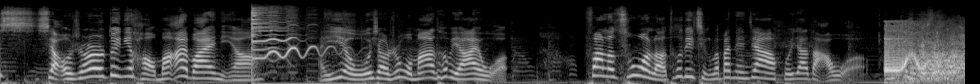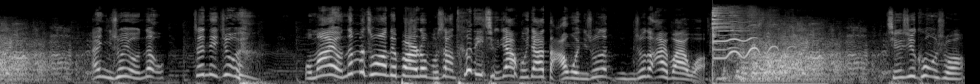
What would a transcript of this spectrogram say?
小时候对你好吗？爱不爱你啊？”哎呀，我小时候我妈特别爱我，犯了错了，特地请了半天假回家打我。哎，你说有那真的就。我妈有那么重要的班都不上，特地请假回家打我。你说她，你说她爱不爱我？情绪控说：“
